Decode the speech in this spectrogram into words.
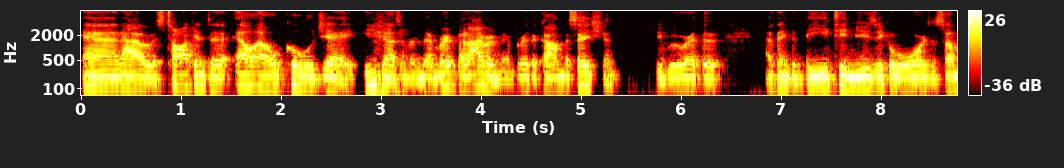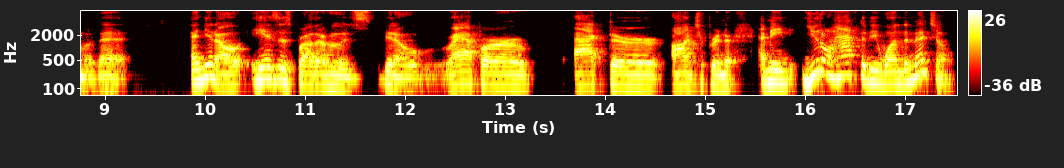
and I was talking to LL Cool J. He doesn't remember it, but I remember the conversation. We were at the, I think the BET Music Awards or some event. And, you know, here's his brother who's, you know, rapper, actor, entrepreneur. I mean, you don't have to be one dimensional.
